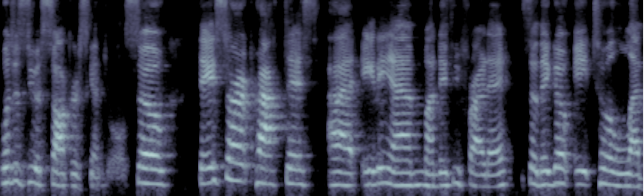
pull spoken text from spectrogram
we'll just do a soccer schedule. So they start practice at 8 a.m. Monday through Friday. So they go 8 to 11.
